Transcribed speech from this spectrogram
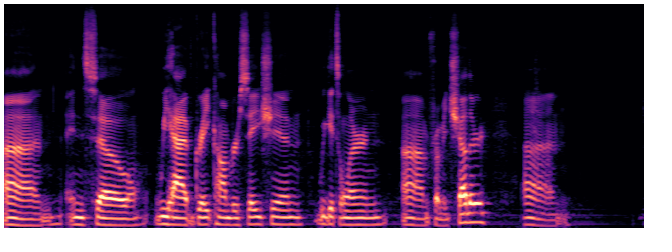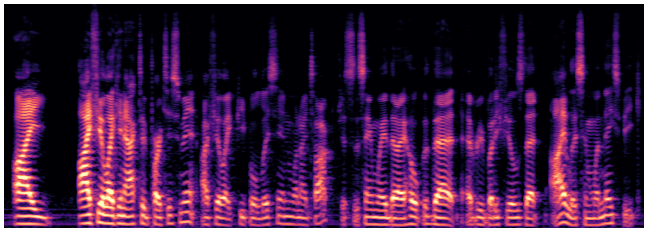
um, and so we have great conversation. We get to learn um, from each other. Um, I I feel like an active participant. I feel like people listen when I talk, just the same way that I hope that everybody feels that I listen when they speak.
